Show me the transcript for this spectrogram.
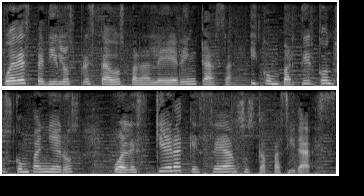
Puedes pedirlos prestados para leer en casa y compartir con tus compañeros cualesquiera que sean sus capacidades.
